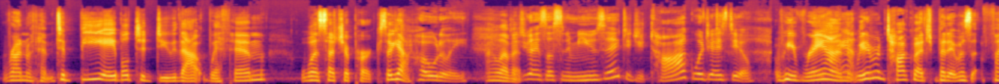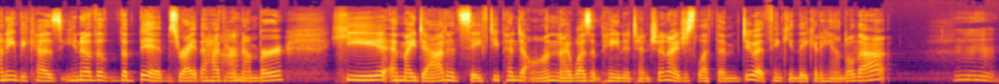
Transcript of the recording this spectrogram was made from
run with him. To be able to do that with him was such a perk. So, yeah, Totally. I love it. Did you guys listen to music? Did you talk? What'd you guys do? we ran. ran. We didn't talk much, but it was funny because you know the the bibs, right? That have your uh-huh. number. He and my dad had safety pinned it on, and I wasn't paying attention. I just let them do it, thinking they could handle that. Mm-hmm.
